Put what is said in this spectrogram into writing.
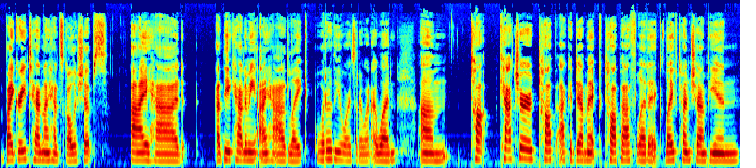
by grade ten, I had scholarships. I had at the academy, I had like what are the awards that I won? I won um, top catcher, top academic, top athletic, lifetime champion,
